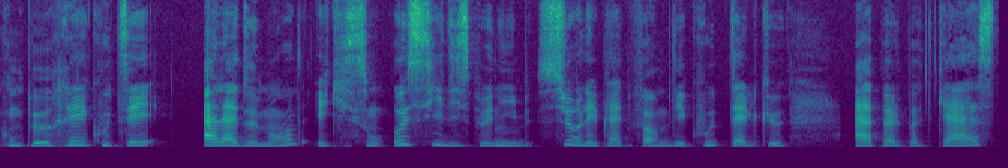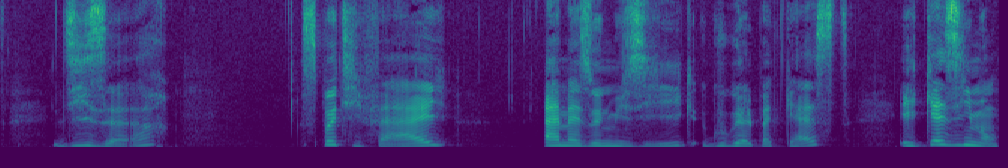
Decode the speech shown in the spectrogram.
qu'on peut réécouter à la demande et qui sont aussi disponibles sur les plateformes d'écoute telles que Apple Podcast, Deezer, Spotify, Amazon Music, Google Podcast et quasiment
